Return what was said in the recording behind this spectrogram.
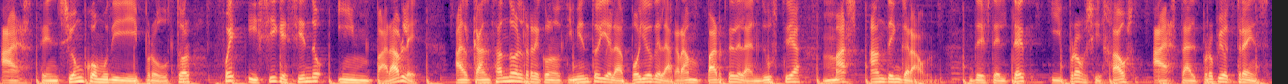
ascensión como DJ y productor fue y sigue siendo imparable, alcanzando el reconocimiento y el apoyo de la gran parte de la industria más underground, desde el tech y proxy house hasta el propio trance,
